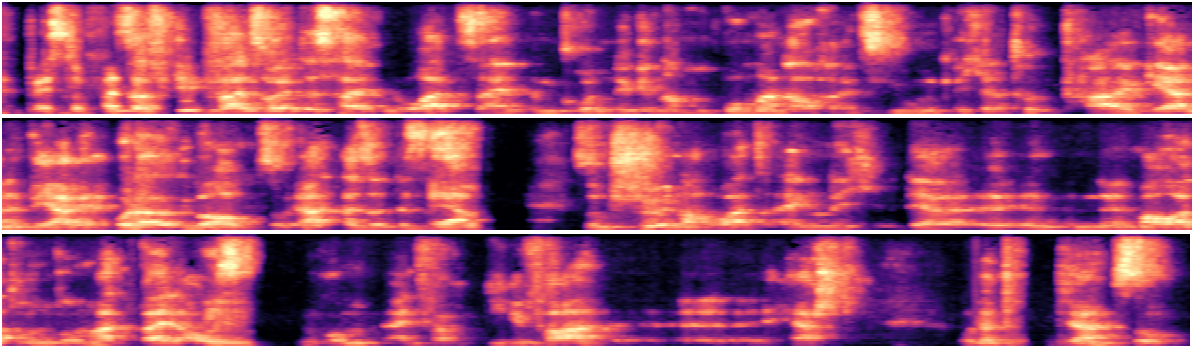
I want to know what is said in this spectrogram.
Best of also auf jeden Fall sollte es halt ein Ort sein, im Grunde genommen, wo man auch als Jugendlicher total gerne wäre. Oder überhaupt so, ja. Also das ist ja. so, so, ein schöner Ort eigentlich, der äh, eine Mauer drumherum hat, weil außenrum mhm. einfach die Gefahr äh, herrscht. Oder mhm. ja, so.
